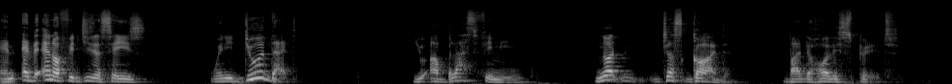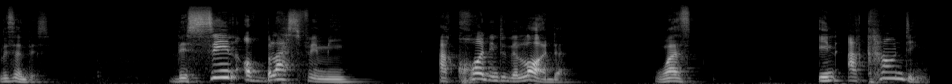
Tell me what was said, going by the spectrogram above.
And at the end of it, Jesus says, when you do that, you are blaspheming not just God, but the Holy Spirit. Listen this. The sin of blasphemy, according to the Lord, was in accounting,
